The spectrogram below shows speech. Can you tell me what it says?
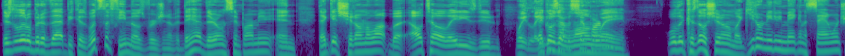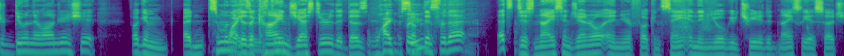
there's a little bit of that. Because what's the females' version of it? They have their own simp army, and that gets shit on a lot. But I'll tell ladies, dude, Wait, ladies that goes a have simp long army? way. Well, because they'll shit on them like you don't need to be making a sandwich or doing their laundry and shit. Fucking uh, someone that does a kind dude. gesture that does Waifus? something for that. Yeah. That's just nice in general, and you're fucking saint, and then you'll be treated nicely as such.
